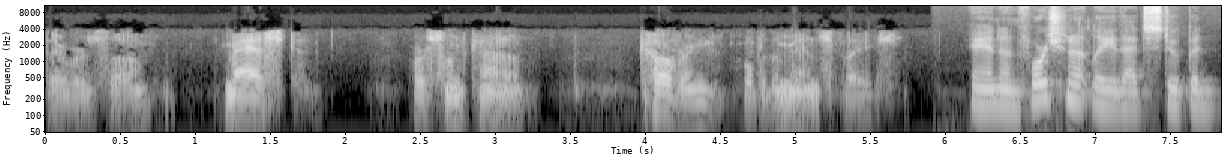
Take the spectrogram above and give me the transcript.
there was a mask or some kind of covering over the man's face. And unfortunately, that stupid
